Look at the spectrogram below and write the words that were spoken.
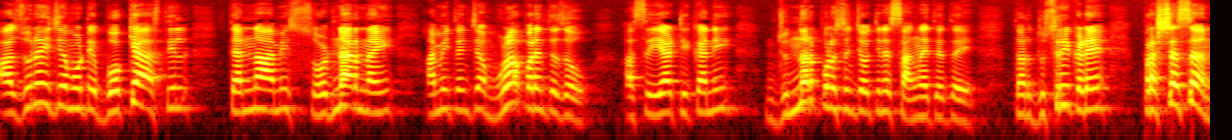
अजूनही जे मोठे बोक्या असतील त्यांना आम्ही सोडणार नाही. आम्ही त्यांच्या मुळापर्यंत जाऊ असं या ठिकाणी जुन्नर पोलिसांच्या वतीने सांगण्यात येतं आहे तर दुसरीकडे प्रशासन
